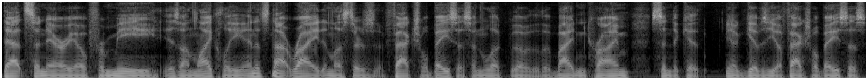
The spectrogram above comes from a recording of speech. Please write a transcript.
that scenario for me is unlikely, and it's not right unless there's factual basis. And look, the, the Biden crime syndicate you know gives you a factual basis.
